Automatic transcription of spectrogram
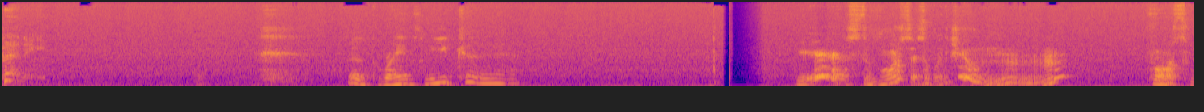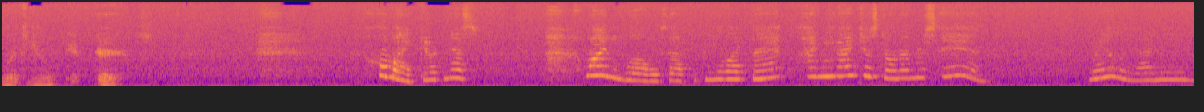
penny. Oh, Gramps, will you cut it out? Yes, the force is with you. Mm-hmm. Force with you it is. Oh my goodness. Why do you always have to be like that? I mean, I just don't understand. Really, I mean,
